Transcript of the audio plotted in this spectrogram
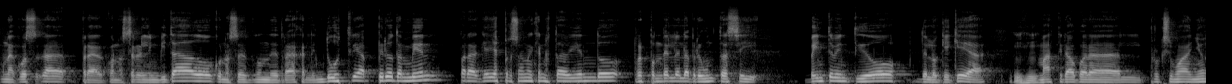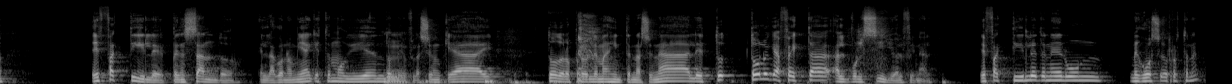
una cosa para conocer al invitado, conocer dónde trabaja la industria, pero también para aquellas personas que nos están viendo, responderle la pregunta si 2022, de lo que queda, más tirado para el próximo año, es factible pensando en la economía que estamos viviendo, la mm. inflación que hay, todos los problemas internacionales, todo lo que afecta al bolsillo al final. ¿Es factible tener un negocio de restaurante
